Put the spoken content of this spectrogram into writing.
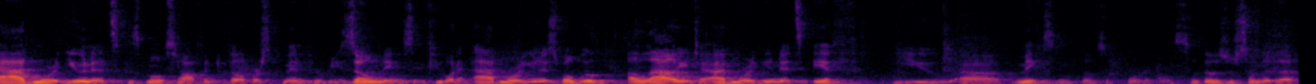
add more units, because most often developers come in for rezonings, if you want to add more units, well, we'll allow you to add more units if you uh, make some of those affordable. So those are some of the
